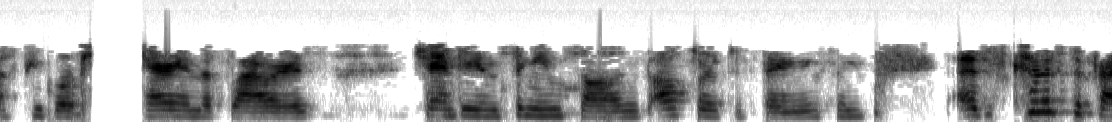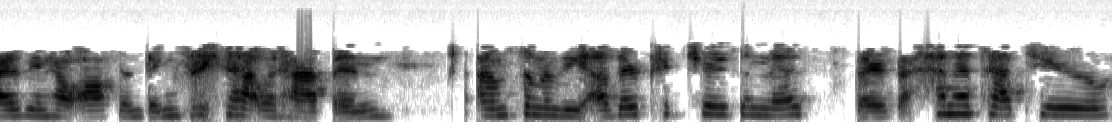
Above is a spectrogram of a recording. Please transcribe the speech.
of people carrying the flowers, chanting, singing songs, all sorts of things. And it's kind of surprising how often things like that would happen. Um, some of the other pictures in this, there's a henna tattoo,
